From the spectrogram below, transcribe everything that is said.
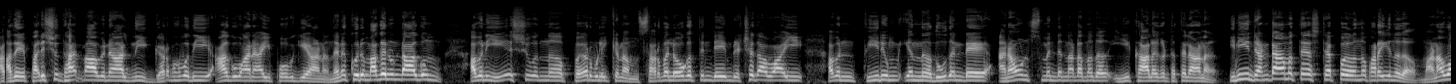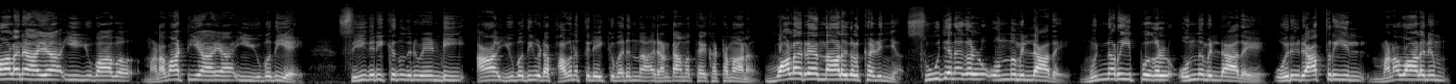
അതേ പരിശുദ്ധാത്മാവിനാൽ നീ ഗർഭവതി ആകുവാനായി പോവുകയാണ്. നിനക്കൊരു മകനുണ്ടാകും. അവന് യേശു എന്ന് പേർ വിളിക്കണം. സർവലോകത്തിന്റെയും രക്ഷിതാവായി അവൻ തീരും എന്ന് ദൂതന്റെ അനൗൺസ്മെന്റ് നടന്നത് ഈ കാലഘട്ടത്തിലാണ്. ഇനിയും രണ്ടാമത്തെ സ്റ്റെപ്പ് എന്ന് പറയുന്നത് മണവാളനായ ഈ യുവാവ് മണവാട്ടിയായ ഈ യുവതിയെ സ്വീകരിക്കുന്നതിനു വേണ്ടി ആ യുവതിയുടെ ഭവനത്തിലേക്ക് വരുന്ന രണ്ടാമത്തെ ഘട്ടമാണ്. വളരെ നാളുകൾ കഴിഞ്ഞ് സൂചനകൾ ഒന്നുമില്ലാതെ മുന്നറിയിപ്പുകൾ ഒന്നുമില്ലാതെ ഒരു രാത്രിയിൽ മണവാളനും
